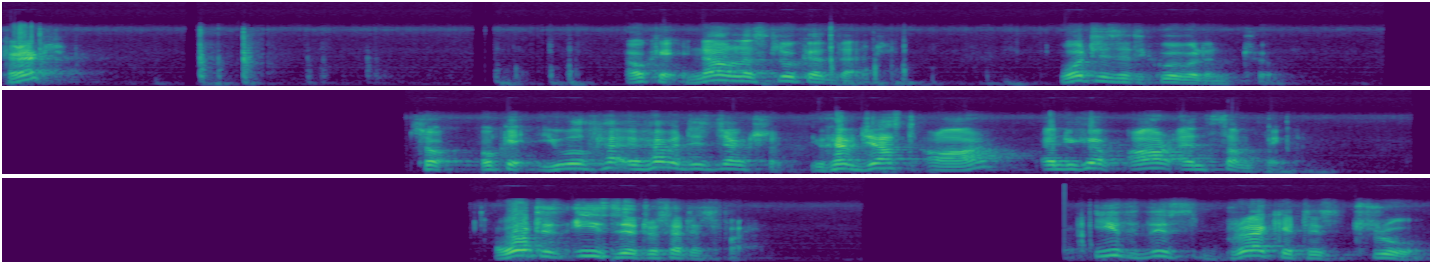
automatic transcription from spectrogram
Correct? Okay, now let's look at that. What is it equivalent to? So, okay, you will ha you have a disjunction. You have just R and you have R and something. What is easier to satisfy? If this bracket is true,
